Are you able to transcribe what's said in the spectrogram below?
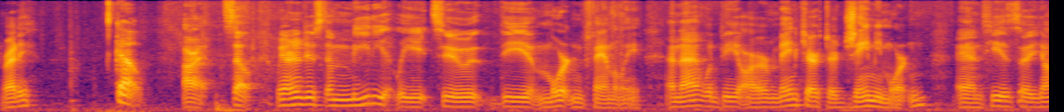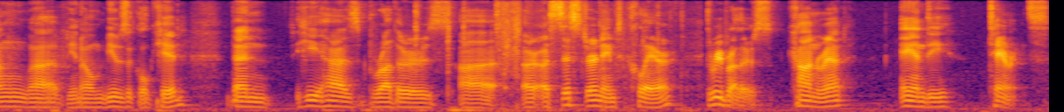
ready? Go. All right, so we are introduced immediately to the Morton family, and that would be our main character, Jamie Morton, and he is a young, uh, you know, musical kid. Then he has brothers, uh, or a sister named Claire, three brothers, Conrad, Andy, Terrence,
